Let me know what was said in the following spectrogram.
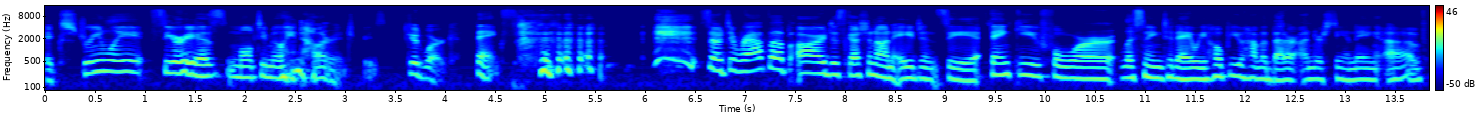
extremely serious multi million dollar injuries. Good work. Thanks. so, to wrap up our discussion on agency, thank you for listening today. We hope you have a better understanding of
